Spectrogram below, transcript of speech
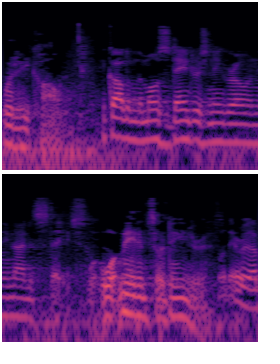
What did he call him? He called him the most dangerous Negro in the United States. What made him so dangerous? Well, there were uh,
